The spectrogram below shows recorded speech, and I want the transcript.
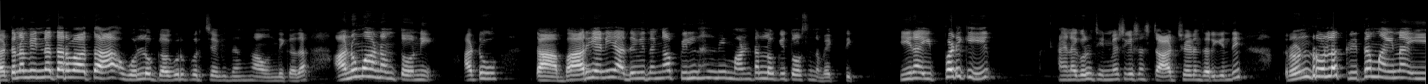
ఘటన విన్న తర్వాత ఒళ్ళు గగురు పురిచే విధంగా ఉంది కదా. అనుమానంతోని అటు భార్యని అదేవిధంగా పిల్లల్ని మంటల్లోకి తోసిన వ్యక్తి. ఈయన ఇప్పటికీ ఆయన గురించి ఇన్వెస్టిగేషన్ స్టార్ట్ చేయడం జరిగింది. రెండు రోజుల క్రితం అయిన ఈ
